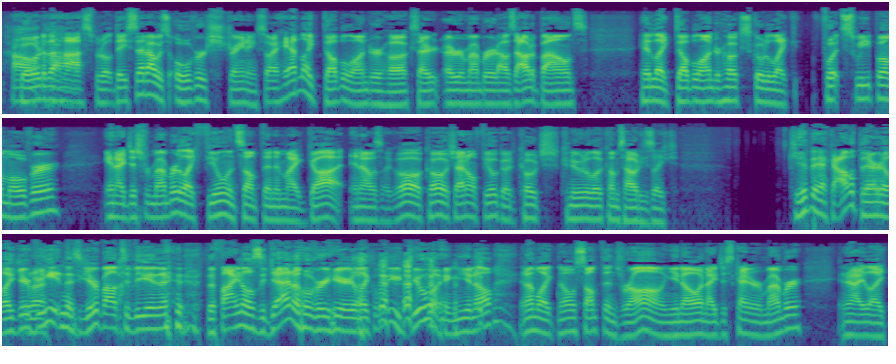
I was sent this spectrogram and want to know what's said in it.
How, go to the how- hospital. They said I was overstraining. So I had like double underhooks. I, I remembered I was out of bounds, had like double underhooks, go to like foot sweep them over. And I just remember like feeling something in my gut. And I was like, oh, coach, I don't feel good. Coach Canutolo comes out. He's like, get back out there. Like, you're Right. beating this. You're about to be in the finals again over here. Like, what are you doing? You know? And I'm like, no, something's wrong, you know? And I just kind of remember. And I like,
